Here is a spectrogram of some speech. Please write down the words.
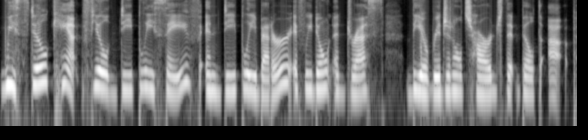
we still can't feel deeply safe and deeply better if we don't address the original charge that built up.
